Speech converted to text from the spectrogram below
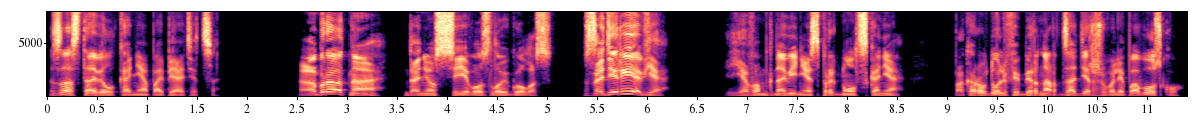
заставил коня попятиться. «Обратно!» — донесся его злой голос. «За деревья!» Я во мгновение спрыгнул с коня. Пока Рудольф и Бернард задерживали повозку,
